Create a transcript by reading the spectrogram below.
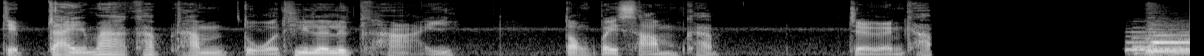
เจ็บใจมากครับทำตั๋วที่ระลึกหายต้องไปซ้ำครับ เจอกันครับ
